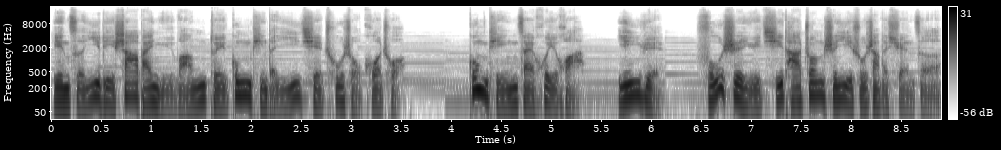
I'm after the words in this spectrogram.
因此伊丽莎白女王对宫廷的一切出手阔绰。宫廷在绘画、音乐、服饰与其他装饰艺术上的选择，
